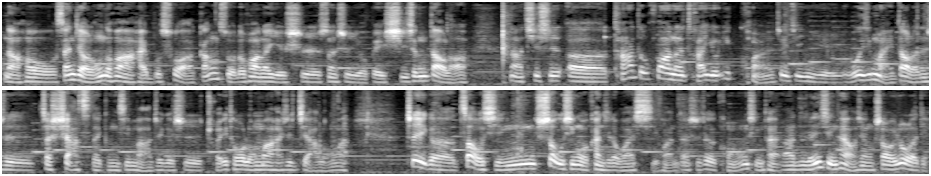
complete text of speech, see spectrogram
然后三角龙的话还不错啊，钢索的话呢也是算是有被牺牲到了啊。那其实呃它的话呢还有一款最近也我已经买到了，但是在下次再更新吧。这个是锤头龙吗？还是甲龙啊？这个造型兽形我看起来我还喜欢，但是这个恐龙形态啊，人形态好像稍微弱了点。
